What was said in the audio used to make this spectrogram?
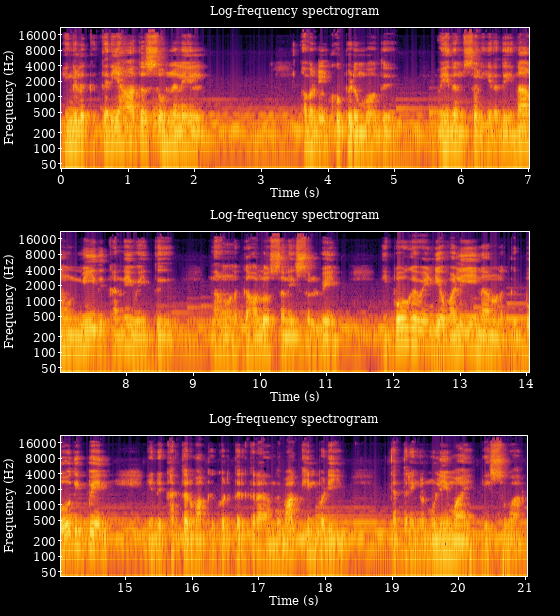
எங்களுக்கு தெரியாத சூழ்நிலையில் அவர்கள் கூப்பிடும்போது வேதம் சொல்கிறது நான் உன் மீது கண்ணை வைத்து நான் உனக்கு ஆலோசனை சொல்வேன். நீ போக வேண்டிய வழியை நான் உனக்கு போதிப்பேன் என்று கத்தர் வாக்கு கொடுத்திருக்கிறார். அந்த வாக்கின்படி கத்தர் எங்கள் மூலியமாய் பேசுவார்.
